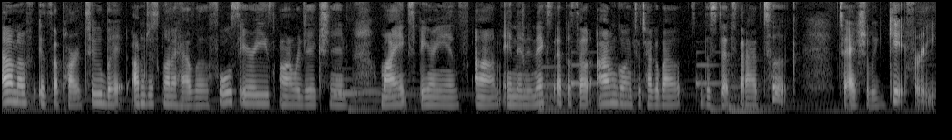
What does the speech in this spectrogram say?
I don't know if it's a part two, but I'm just going to have a full series on rejection, my experience. Um, and in the next episode, I'm going to talk about the steps that I took to actually get free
